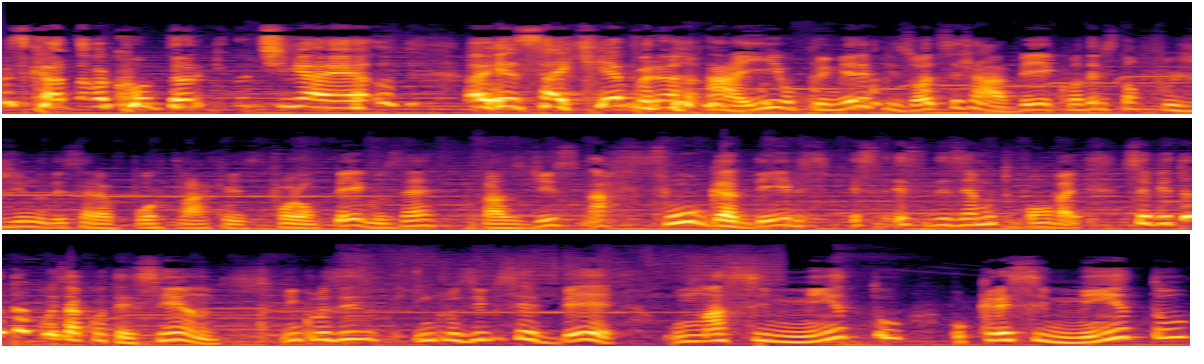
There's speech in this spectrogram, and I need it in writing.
Os caras estavam contando que não tinha ela. Aí ele sai quebrando. Aí o primeiro episódio você já vê quando eles estão fugindo desse aeroporto lá que eles foram pegos, né? Por causa disso. Na fuga deles. Esse, esse desenho é muito bom, vai. Você vê tanta coisa acontecendo. Inclusive, inclusive você vê o nascimento o crescimento,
